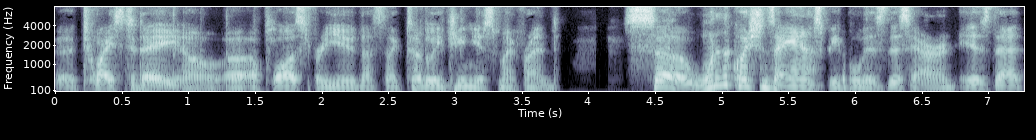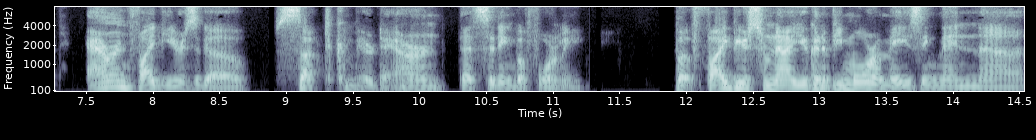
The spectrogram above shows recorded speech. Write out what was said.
uh, twice today, you know, uh, applause for you. That's like totally genius, my friend. So, one of the questions I ask people is this, Aaron, is that Aaron five years ago sucked compared to Aaron that's sitting before me. But five years from now you're going to be more amazing than uh,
